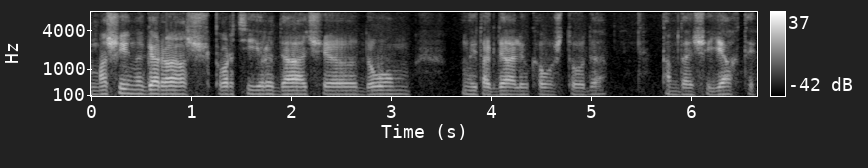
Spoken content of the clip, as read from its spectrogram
машина, гараж, квартира, дача, дом, ну и так далее, у кого что, да, там дальше яхты.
